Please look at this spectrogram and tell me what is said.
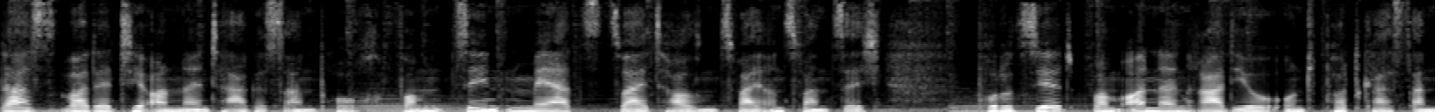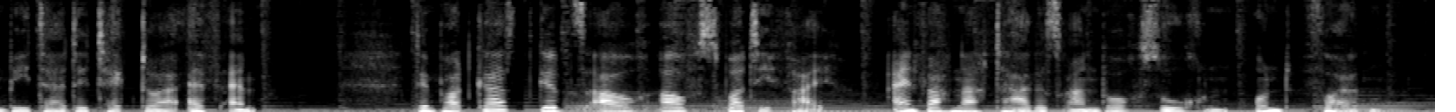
Das war der T-Online-Tagesanbruch vom 10. März 2022, produziert vom Online-Radio- und Podcast-Anbieter Detektor FM. Den Podcast gibt's auch auf Spotify. Einfach nach Tagesanbruch suchen und folgen.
